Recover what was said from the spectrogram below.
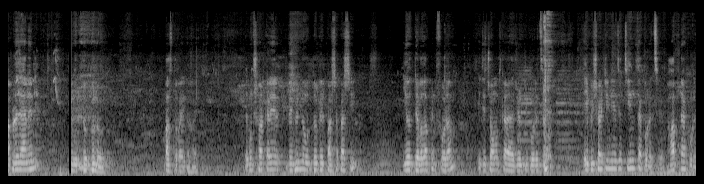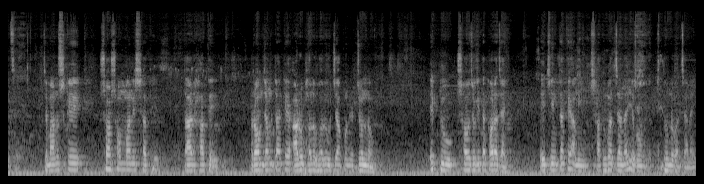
আপনারা জানেন, উদ্যোগগুলো বাস্তবায়িত হয় এবং সরকারের বিভিন্ন উদ্যোগের পাশাপাশি ইয়ুথ ডেভেলপমেন্ট ফোরাম এই যে চমৎকার আয়োজনটি করেছে, এই বিষয়টি নিয়ে যে চিন্তা করেছে, ভাবনা করেছে, যে মানুষকে সসম্মানের সাথে তার হাতে রমজানটাকে আরও ভালোভাবে উদযাপনের জন্য একটু সহযোগিতা করা যায়। এই চিন্তাকে আমি সাধুবাদ জানাই এবং ধন্যবাদ জানাই।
